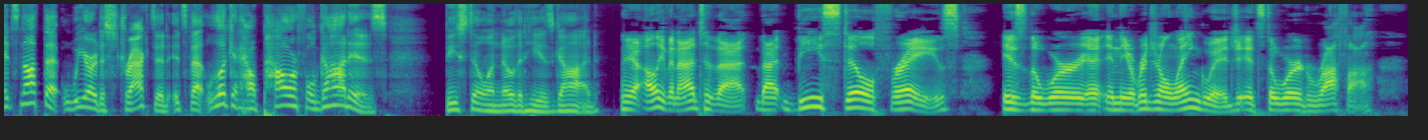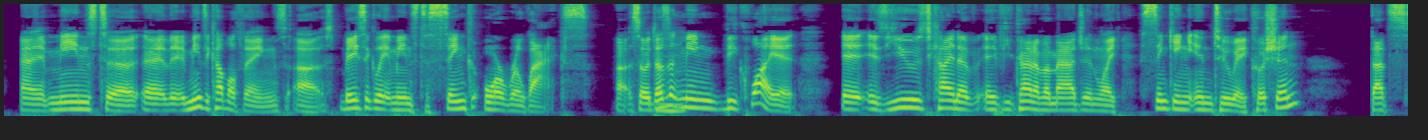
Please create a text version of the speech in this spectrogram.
it's not that we are distracted, it's that look at how powerful God is. Be still and know that he is God. Yeah, I'll even add to that that be still phrase is the word uh, in the original language, it's the word Rapha. And it means to, uh, it means a couple things. Uh, basically, it means to sink or relax. Uh, so it doesn't mean be quiet. It is used kind of, if you kind of imagine like sinking into a cushion, that's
